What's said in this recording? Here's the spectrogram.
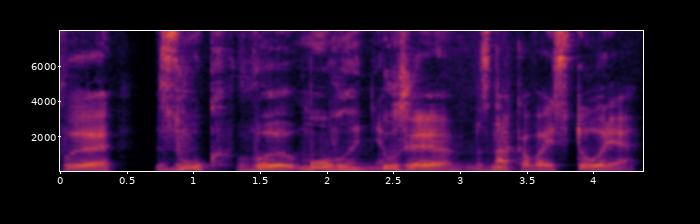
в звук в мовлення. Дуже знакова історія.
